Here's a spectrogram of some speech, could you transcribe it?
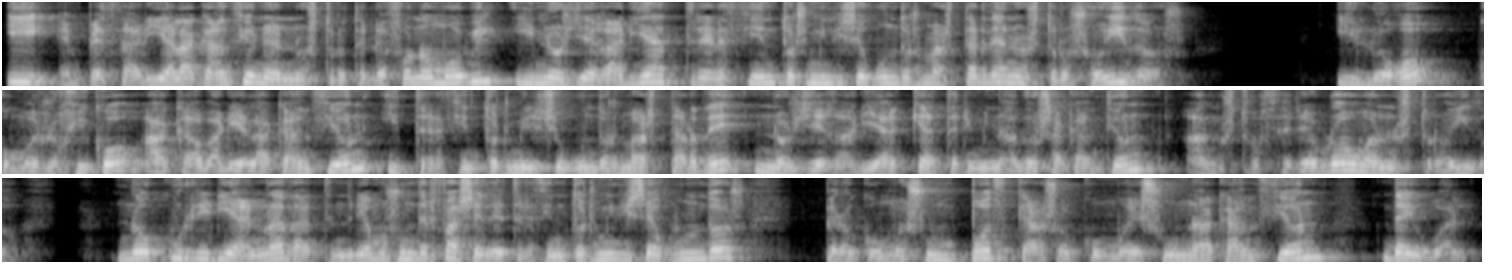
y empezaría la canción en nuestro teléfono móvil y nos llegaría 300 milisegundos más tarde a nuestros oídos y luego, como es lógico, acabaría la canción y 300 milisegundos más tarde nos llegaría que ha terminado esa canción a nuestro cerebro o a nuestro oído. No ocurriría nada, tendríamos un desfase de 300 milisegundos, pero como es un podcast o como es una canción, da igual.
